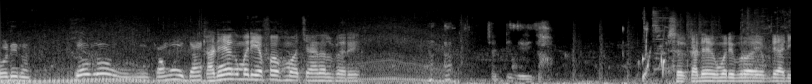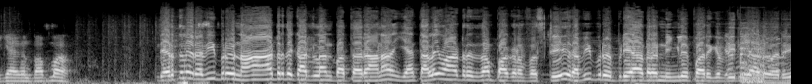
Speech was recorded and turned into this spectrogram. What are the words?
ஓடிடும் கன்னியாகுமரி எஃப்எஃப்மா சேனல் பேரு. சட்டி தெரியுதா சரி கன்னியாகுமரி ப்ரோ எப்படி அடிக்காங்கன்னு பாப்போமா இந்த இடத்துல ரவி ப்ரோ நான் ஆடுறதை காட்டலான்னு பார்த்தாரு. ஆனா என் தலைவன் ஆடுறது தான் பார்க்கணும் ஃபர்ஸ்ட் ரவி ப்ரோ எப்படி ஆடுறான்னு நீங்களே பாருங்க விரி ஆடுவாரு.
